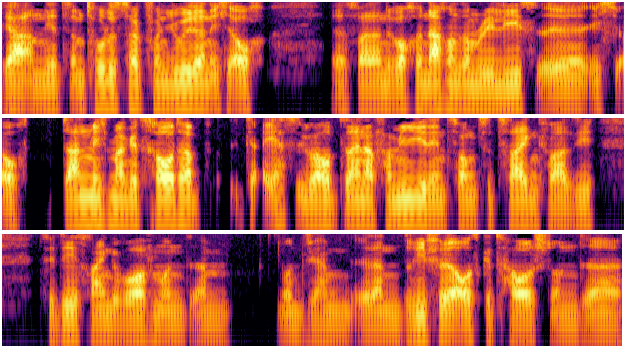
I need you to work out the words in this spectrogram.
ja jetzt am Todestag von Julian ich auch, das war dann eine Woche nach unserem Release, äh, ich auch dann mich mal getraut habe, erst überhaupt seiner Familie den Song zu zeigen quasi CDs reingeworfen und, ähm, und wir haben dann Briefe ausgetauscht und äh,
